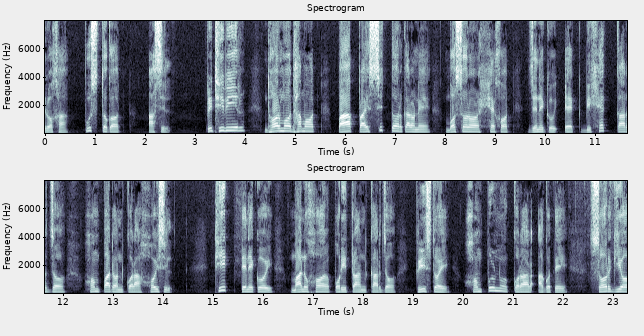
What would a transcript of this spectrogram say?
ৰখা পুস্তকত আছিল। পৃথিৱীৰ ধৰ্মধামত পাপ প্ৰায়চিত্ৰৰ কাৰণে বছৰৰ শেষত যেনেকৈ এক বিশেষ কাৰ্য সম্পাদন কৰা হৈছিল ঠিক তেনেকৈ মানুহৰ পৰিত্ৰাণ কাৰ্য কৃষ্টই সম্পূৰ্ণ কৰাৰ আগতে স্বৰ্গীয়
